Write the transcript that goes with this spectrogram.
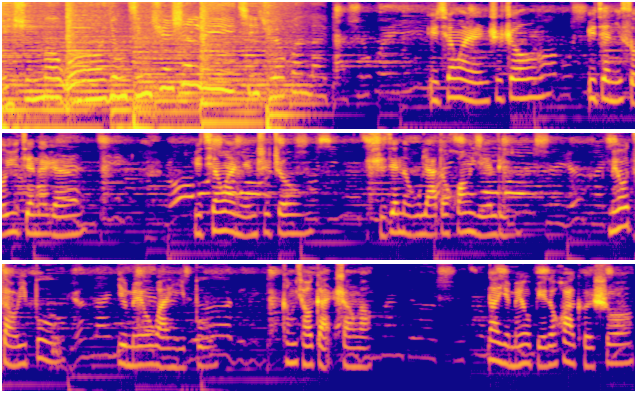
为什么我用尽全身力气，却换来半生回忆？于千万人之中，遇见你所遇见的人。于千万年之中，时间的无涯的荒野里，没有早一步，也没有晚一步，刚巧赶上了。那也没有别的话可说，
